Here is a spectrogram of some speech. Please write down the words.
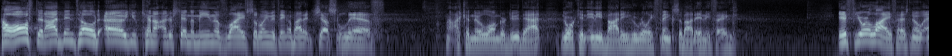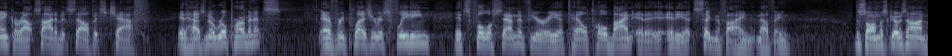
How often I've been told, oh, you cannot understand the meaning of life, so don't even think about it, just live. I can no longer do that, nor can anybody who really thinks about anything. If your life has no anchor outside of itself, it's chaff. It has no real permanence. Every pleasure is fleeting. It's full of sound and fury, a tale told by an idiot, signifying nothing. The psalmist goes on.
